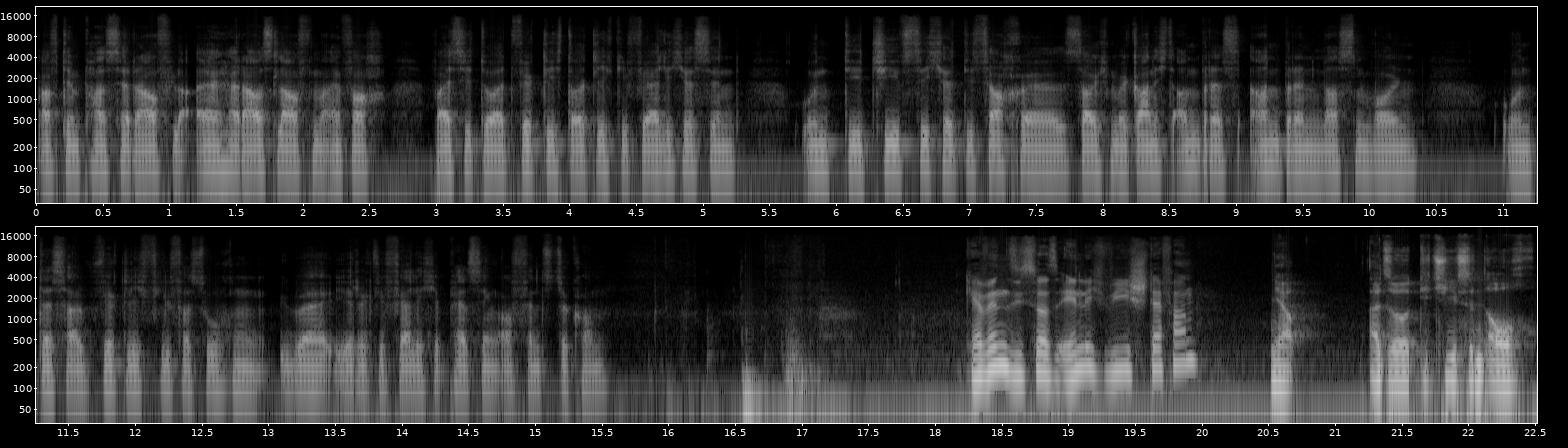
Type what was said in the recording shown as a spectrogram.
auf den Pass herauf, äh, herauslaufen, einfach weil sie dort wirklich deutlich gefährlicher sind und die Chiefs sicher die Sache, sage ich mal, gar nicht anbrennen lassen wollen und deshalb wirklich viel versuchen, über ihre gefährliche Passing Offense zu kommen. Kevin, siehst du das ähnlich wie Stefan? Ja, also die Chiefs sind auch,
